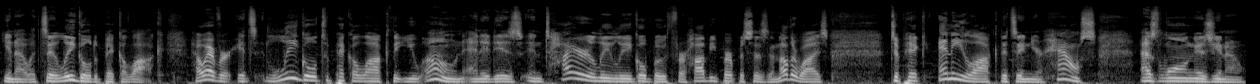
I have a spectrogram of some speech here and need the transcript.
you know, it's illegal to pick a lock. However, it's legal to pick a lock that you own, and it is entirely legal, both for hobby purposes and otherwise, to pick any lock that's in your house as long as, you know,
